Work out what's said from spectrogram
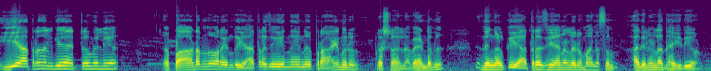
ഈ യാത്ര നൽകിയ ഏറ്റവും വലിയ പാഠം എന്ന് പറയുന്നത് യാത്ര ചെയ്യുന്നതിന് പ്രായമൊരു പ്രശ്നമല്ല. വേണ്ടത് നിങ്ങൾക്ക് യാത്ര ചെയ്യാനുള്ളൊരു മനസ്സും അതിനുള്ള ധൈര്യമാണ്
